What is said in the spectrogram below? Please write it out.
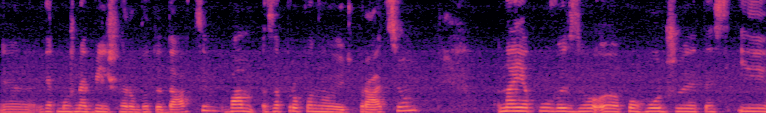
е, як можна більше роботодавців, вам запропонують працю, на яку ви е, погоджуєтесь, і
